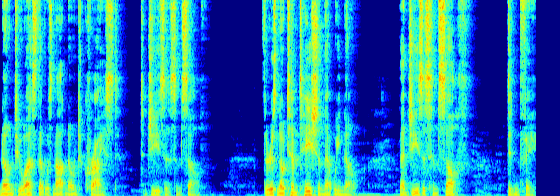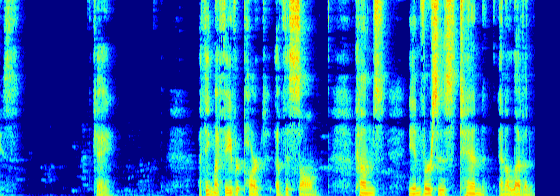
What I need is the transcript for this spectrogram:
known to us that was not known to Christ, to Jesus himself. There is no temptation that we know that Jesus himself didn't face. Okay? I think my favorite part of this psalm comes in verses 10 and 11.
